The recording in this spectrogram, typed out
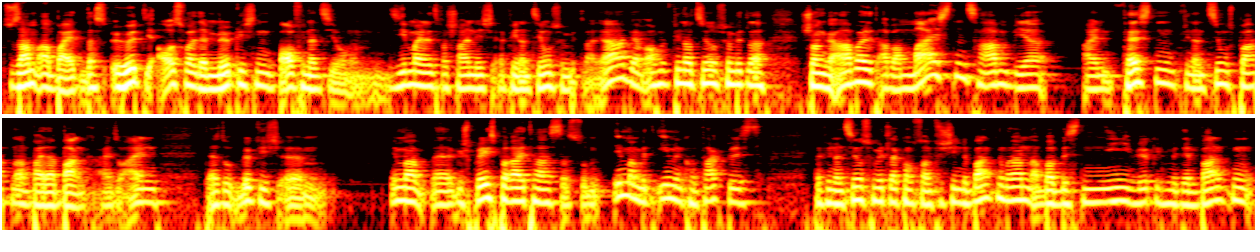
zusammenarbeiten. Das erhöht die Auswahl der möglichen Baufinanzierungen. Sie meinen jetzt wahrscheinlich Finanzierungsvermittler. Ja, wir haben auch mit Finanzierungsvermittler schon gearbeitet, aber meistens haben wir einen festen Finanzierungspartner bei der Bank. Also einen, der so wirklich ähm, immer äh, gesprächsbereit hast, dass du immer mit ihm in Kontakt bist. Bei Finanzierungsvermittler kommst du an verschiedene Banken dran, aber bist nie wirklich mit den Banken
